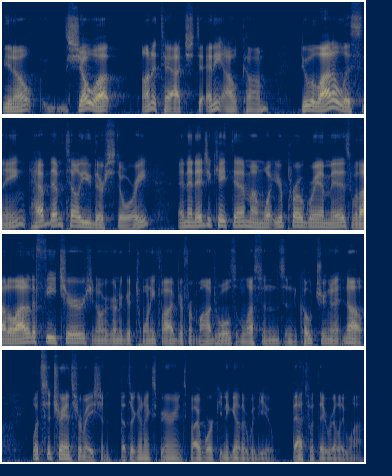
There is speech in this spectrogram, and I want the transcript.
You know, show up unattached to any outcome. Do a lot of listening. Have them tell you their story and then educate them on what your program is without a lot of the features. You know, we're going to get 25 different modules and lessons and coaching. And no, what's the transformation that they're going to experience by working together with you? That's what they really want.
